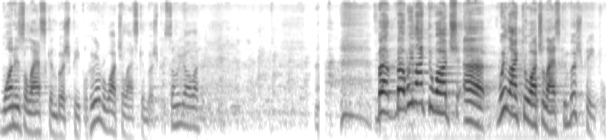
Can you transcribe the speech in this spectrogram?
One is Alaskan Bush People. Whoever watch Alaskan Bush People? Some of y'all like. but but we like to watch uh, we like to watch Alaskan Bush People.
